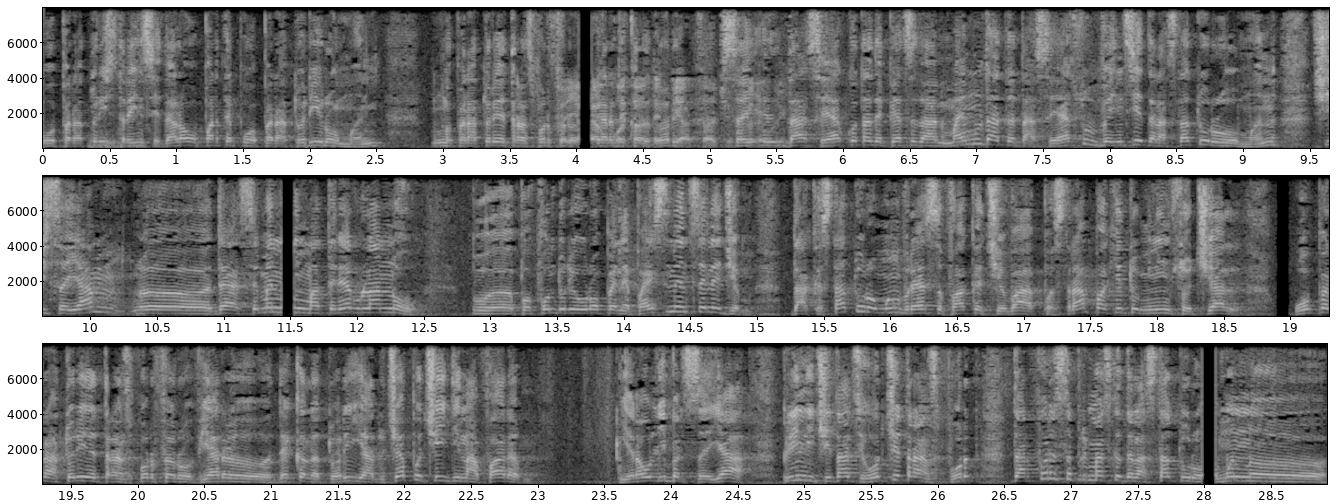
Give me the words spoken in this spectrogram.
opera, operatorii străini, să-i dea la o parte pe operatorii români, operatorii de transport feroviar de călători, să, da, să ia cota de piață, dar mai mult de atâta, să ia subvenție de la statul român și să ia uh, de asemenea materialul la nou pe fonduri europene. Păi hai să ne înțelegem. Dacă statul român vrea să facă ceva, păstra în pachetul minim social operatorii de transport feroviar uh, de călătorii, îi aducea pe cei din afară erau liberi să ia prin licitație orice transport, dar fără să primească de la statul român uh,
